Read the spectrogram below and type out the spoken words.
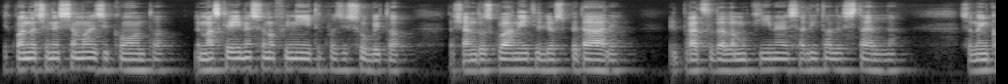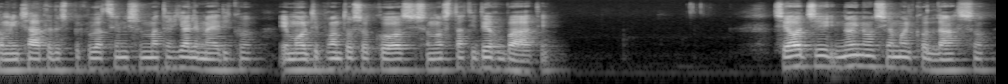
e quando ce ne siamo resi conto, le mascherine sono finite quasi subito, lasciando sguarniti gli ospedali, il prezzo della mucchina è salito alle stelle sono incominciate le speculazioni sul materiale medico e molti pronto soccorsi sono stati derubati. Se oggi noi non siamo al collasso,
